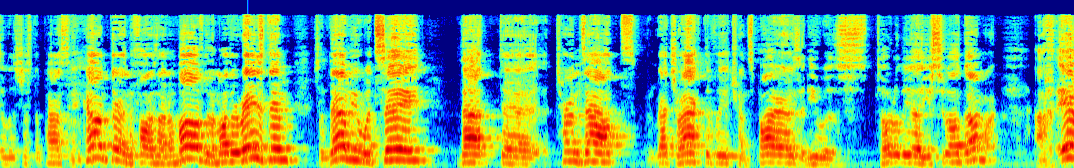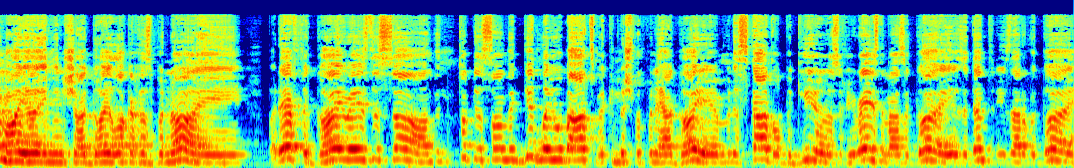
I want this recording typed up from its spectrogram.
it was just a passing encounter and the father's not involved and the mother raised him, so then we would say that uh, turns out retroactively it transpires that he was totally a Yisrael Gomer. But if the guy raised the son, then took the son, the gidlei hu ba'atzmek, mishpat b'nei ha'goyim, and iskadol begirus, if he raised him as a guy, his identity is that of a guy.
